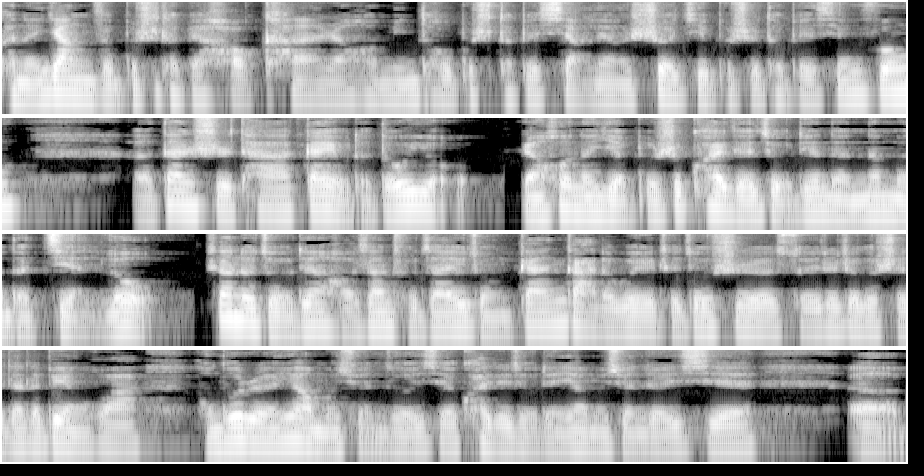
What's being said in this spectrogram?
可能样子不是特别好看，然后名头不是特别响亮，设计不是特别先锋，呃，但是它该有的都有。然后呢，也不是快捷酒店的那么的简陋。这样的酒店好像处在一种尴尬的位置，就是随着这个时代的变化，很多人要么选择一些快捷酒店，要么选择一些呃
